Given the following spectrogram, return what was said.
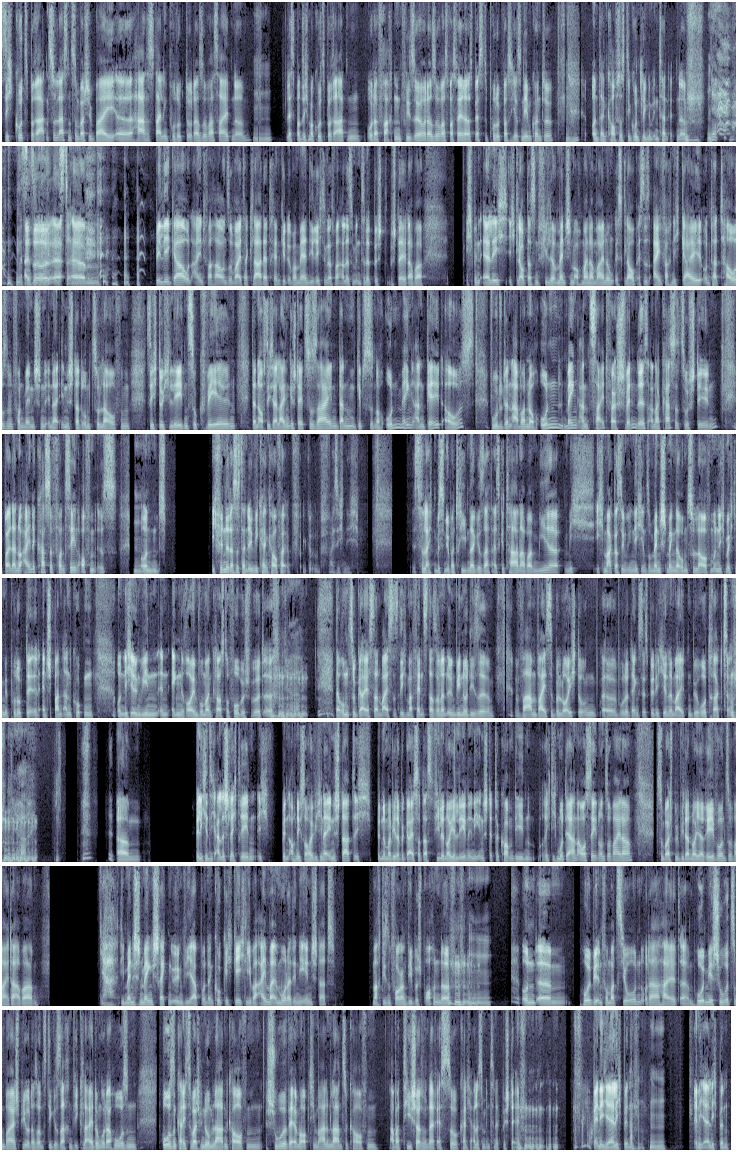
sich kurz beraten zu lassen, zum Beispiel bei äh, Haarstyling-Produkte oder sowas halt, ne? Mhm. Lässt man sich mal kurz beraten oder fragt einen Friseur oder sowas, was wäre das beste Produkt, was ich jetzt nehmen könnte? Mhm. Und dann kaufst du es dir grundlegend im Internet, ne? Ja. also, äh, ähm, billiger und einfacher und so weiter. Klar, der Trend geht immer mehr in die Richtung, dass man alles im Internet bestellt, aber ich bin ehrlich, ich glaube, da sind viele Menschen auch meiner Meinung. Ich glaube, es ist einfach nicht geil, unter tausenden von Menschen in der Innenstadt rumzulaufen, sich durch Läden zu quälen, dann auf sich allein gestellt zu sein. Dann gibst du noch Unmengen an Geld aus, wo du dann aber noch Unmengen an Zeit verschwendest, an der Kasse zu stehen, weil da nur eine Kasse von zehn offen ist. Mhm. Und ich finde, das ist dann irgendwie kein Kaufer, weiß ich nicht. ist vielleicht ein bisschen übertriebener gesagt als getan, aber mir, mich, ich mag das irgendwie nicht, in so Menschenmengen da rumzulaufen und ich möchte mir Produkte entspannt angucken und nicht irgendwie in, in engen Räumen, wo man klaustrophobisch wird, äh, ja. da rumzugeistern. Meistens nicht mal Fenster, sondern irgendwie nur diese warmweiße Beleuchtung, äh, wo du denkst, jetzt bin ich hier in einem alten Bürotrakt. Ja. ähm, will ich jetzt nicht alles schlecht reden. Ich bin auch nicht so häufig in der Innenstadt. Ich bin immer wieder begeistert, dass viele neue Läden in die Innenstädte kommen, die richtig modern aussehen und so weiter. Zum Beispiel wieder neuer Rewe und so weiter. Aber ja, die Menschenmengen schrecken irgendwie ab und dann gucke ich, gehe ich lieber einmal im Monat in die Innenstadt, mache diesen Vorgang wie besprochen, ne? Mhm. Und ähm, hol mir Informationen oder halt ähm, hol mir Schuhe zum Beispiel oder sonstige Sachen wie Kleidung oder Hosen. Hosen kann ich zum Beispiel nur im Laden kaufen. Schuhe wäre immer optimal im Laden zu kaufen. Aber T-Shirt und der Rest so kann ich alles im Internet bestellen. Wenn ich ehrlich bin. Mhm. Wenn ich ehrlich bin.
